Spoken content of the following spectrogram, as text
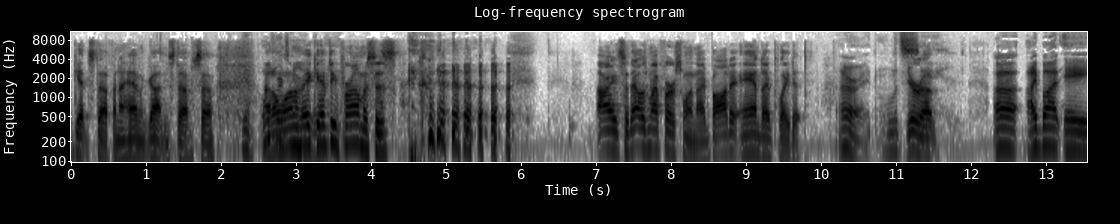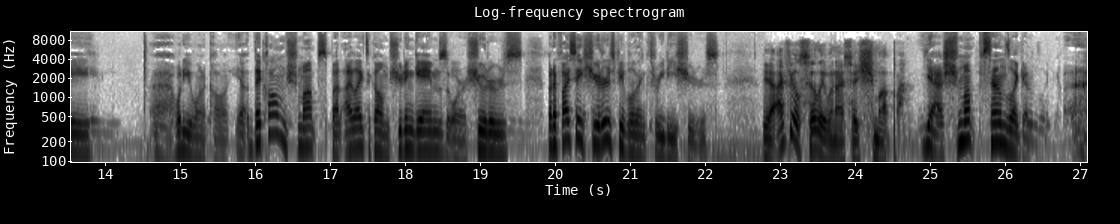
get stuff, and I haven't gotten stuff. So Yeah, I don't want to make yeah. empty promises. All right, so that was my first one. I bought it and I played it. All right, let's. You're up. Uh, I bought a. Uh, what do you want to call it? Yeah, they call them shmups, but I like to call them shooting games or shooters. But if I say shooters, people think 3D shooters. Yeah, I feel silly when I say shmup. Yeah, shmup sounds like a uh,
